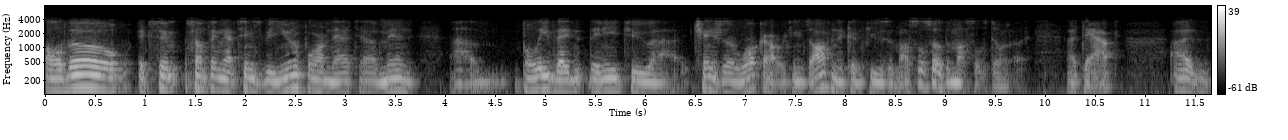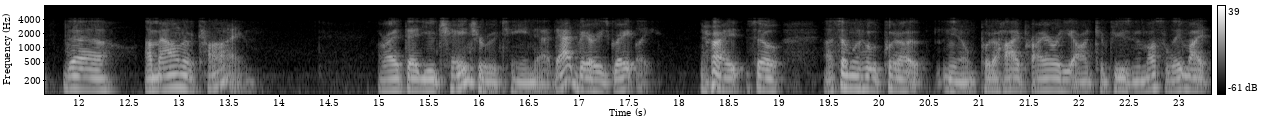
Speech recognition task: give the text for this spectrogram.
although it's something that seems to be uniform that uh, men um, believe they they need to uh, change their workout routines often to confuse the muscles so the muscles don't adapt. Uh, the amount of time, all right, that you change your routine uh, that varies greatly, right? So uh, someone who would put a you know put a high priority on confusing the muscle, they might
